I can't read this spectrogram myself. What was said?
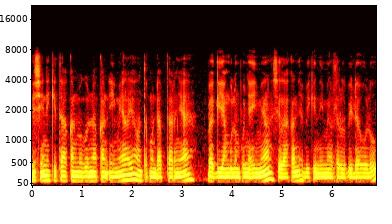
Di sini kita akan menggunakan email ya untuk mendaftarnya bagi yang belum punya email, silahkan ya bikin email terlebih dahulu.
